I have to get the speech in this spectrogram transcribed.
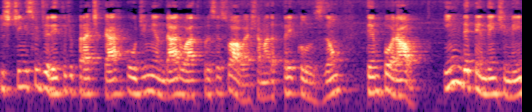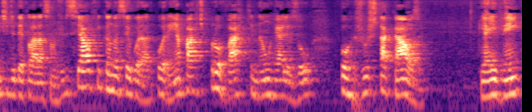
extingue-se o direito de praticar ou de emendar o ato processual, é a chamada preclusão temporal, independentemente de declaração judicial, ficando assegurado, porém, a parte provar que não realizou por justa causa. E aí vem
